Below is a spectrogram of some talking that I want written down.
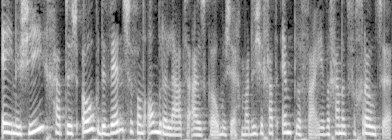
energie gaat dus ook de wensen van anderen laten uitkomen, zeg maar. Dus je gaat amplifyen, we gaan het vergroten.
